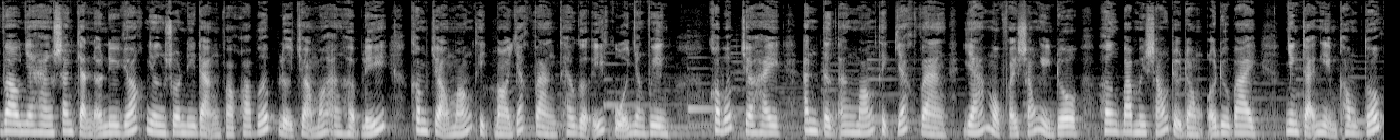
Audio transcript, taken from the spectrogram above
Vào nhà hàng sang chảnh ở New York, nhưng Johnny Đặng và Khoa Bớp lựa chọn món ăn hợp lý, không chọn món thịt bò giác vàng theo gợi ý của nhân viên. Khoa Bớp cho hay anh từng ăn món thịt giác vàng giá 1,6 nghìn đô, hơn 36 triệu đồng ở Dubai, nhưng trải nghiệm không tốt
